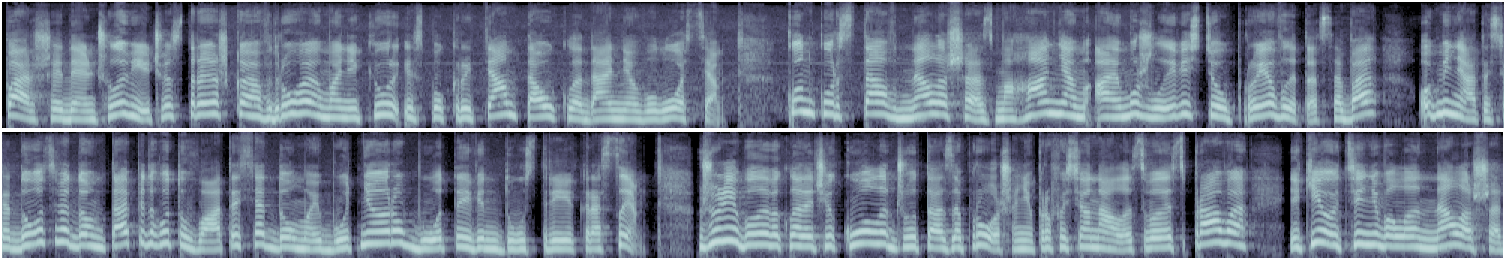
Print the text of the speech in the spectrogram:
Перший день чоловіча стрижка, в другий манікюр із покриттям та укладання волосся. Конкурс став не лише змаганням, а й можливістю проявити себе, обмінятися досвідом та підготуватися до майбутньої роботи в індустрії краси. В журі були викладачі коледжу та запрошені професіонали своєї справи, які оцінювали не лише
